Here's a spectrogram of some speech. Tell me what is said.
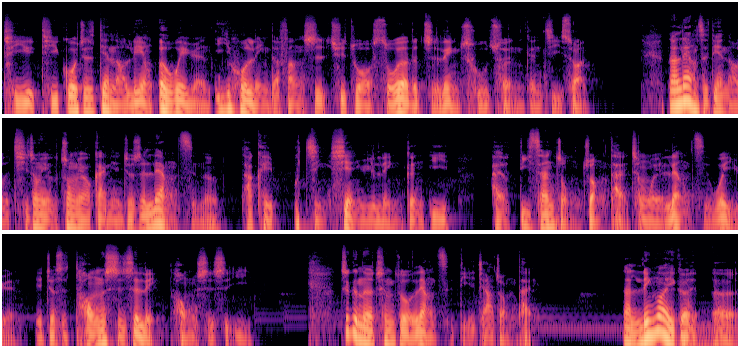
提提过，就是电脑利用二位元一或零的方式去做所有的指令储存跟计算。那量子电脑的其中有个重要概念，就是量子呢，它可以不仅限于零跟一，还有第三种状态，称为量子位元，也就是同时是零，同时是一。这个呢称作量子叠加状态。那另外一个呃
